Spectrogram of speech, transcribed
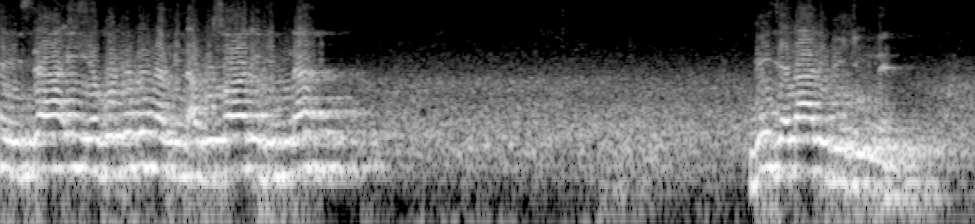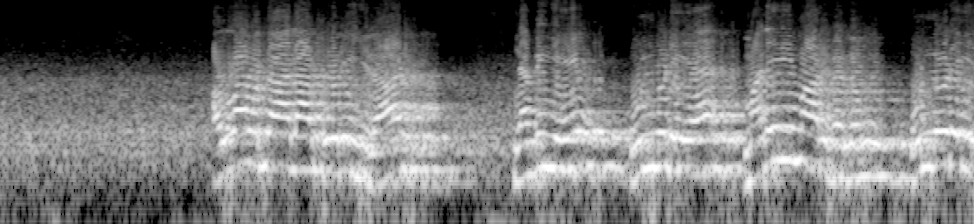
நிசாஇ மின் பி ஜலாலிபிஹின்ன அல்லாஹு தஆலா கூறுகிறான் நபியே உன்னுடைய மனைவிமார்களும் உன்னுடைய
